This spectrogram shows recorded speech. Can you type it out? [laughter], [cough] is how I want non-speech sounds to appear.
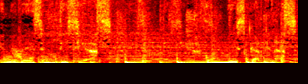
MBS Noticias con Luis Cárdenas.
